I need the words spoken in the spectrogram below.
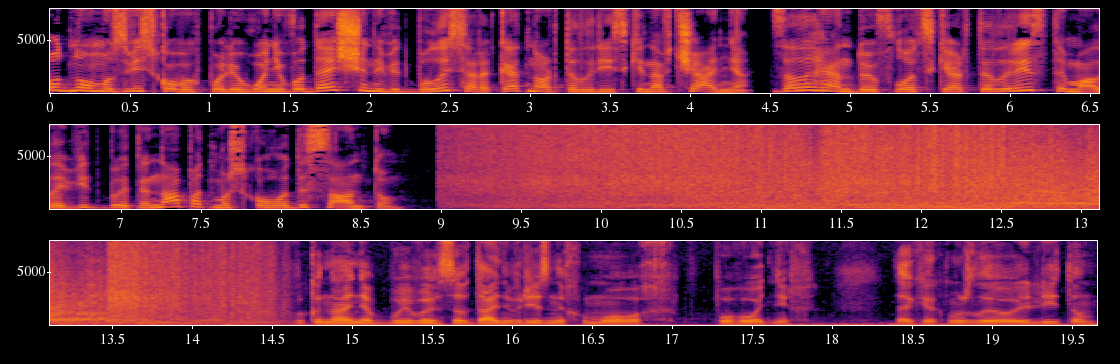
одному з військових полігонів Одещини відбулися ракетно-артилерійські навчання. За легендою, флотські артилерісти мали відбити напад морського десанту. Виконання бойових завдань в різних умовах погодних, так як можливо і літом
